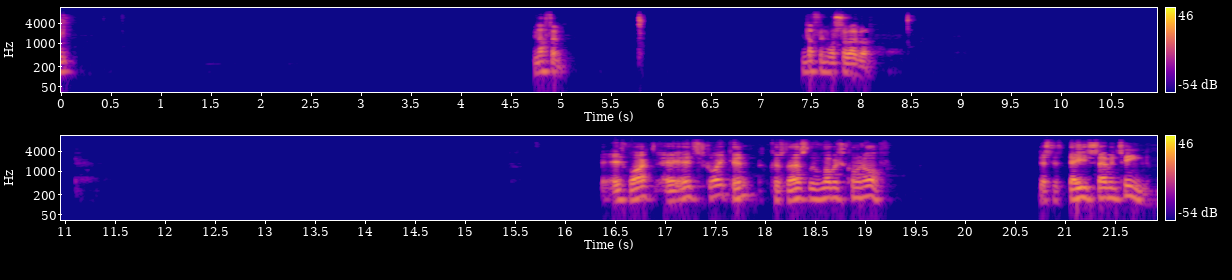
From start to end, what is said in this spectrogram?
See? Nothing. Nothing whatsoever. It's right. It's striking because there's the rubbish coming off. This is day 17.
